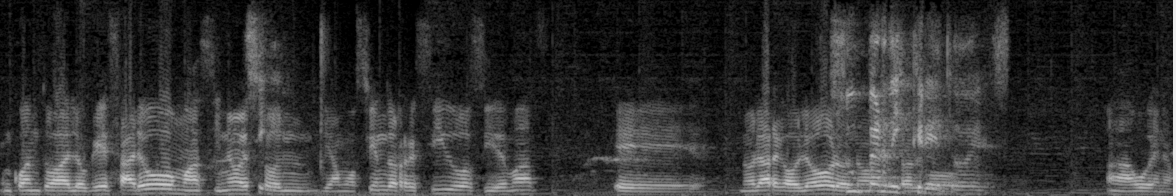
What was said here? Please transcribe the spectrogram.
en cuanto a lo que es aromas, si no eso, digamos, siendo residuos y demás, eh, no larga olor. Súper discreto es. Ah, bueno.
